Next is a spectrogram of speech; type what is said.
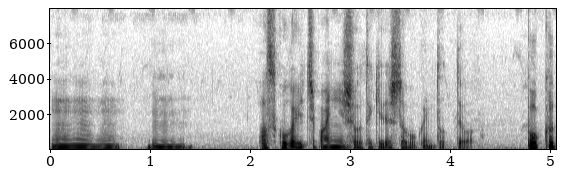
うんうんうん。うん。あそこが一番印象的でした僕にとっては。僕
